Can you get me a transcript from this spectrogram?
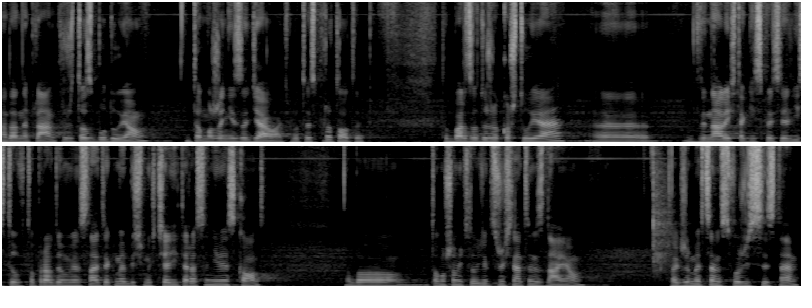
na dany plan, którzy to zbudują i to może nie zadziałać, bo to jest prototyp. To bardzo dużo kosztuje. E, wynaleźć takich specjalistów, to prawdę mówiąc, nawet jak my byśmy chcieli teraz, to nie wiem skąd, no bo to muszą być ludzie, którzy się na tym znają. Także my chcemy stworzyć system,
